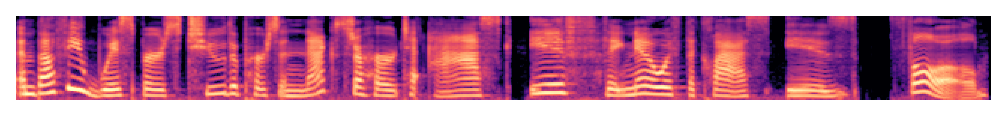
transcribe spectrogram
and Buffy whispers to the person next to her to ask if they know if the class is is full.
